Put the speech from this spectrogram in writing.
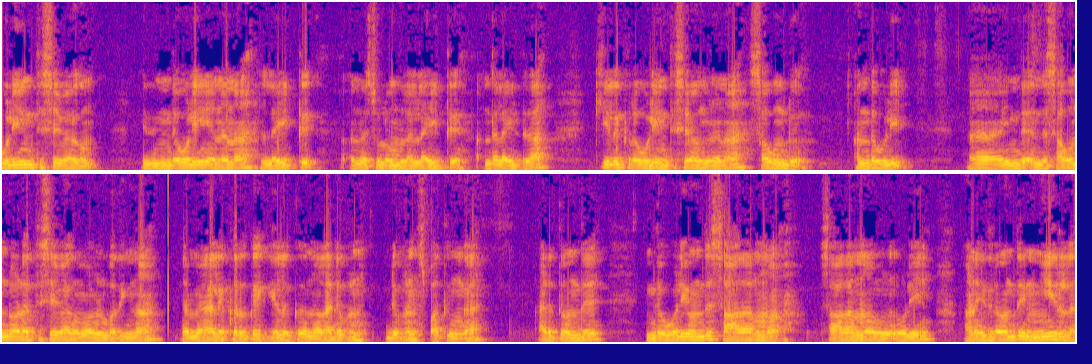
ஒளியின் திசைவேகம். இது இந்த ஒளி என்னென்னா லைட்டு அந்த சொல்லுவோம்ல லைட்டு அந்த லைட்டு தான் கீழே இருக்கிற ஒளியின் திசைவேகம் என்னென்னா சவுண்டு அந்த ஒளி. இந்த இந்த சவுண்டோட திசைவேகம் எவ்வளோன்னு பார்த்தீங்கன்னா இந்த மேலே இருக்கிறதுக்கு கீழே இருக்கிறதுனால டிஃப்ரென்ஸ் டிஃப்ரென்ஸ் பார்த்துக்குங்க. அடுத்து வந்து இந்த ஒளி வந்து சாதாரணமாக சாதாரண ஒளி. ஆனால் இதில் வந்து நீரில்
